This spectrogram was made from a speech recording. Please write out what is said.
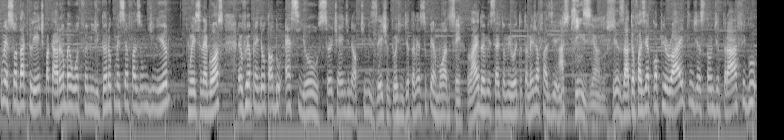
começou a dar cliente pra caramba, aí um outro foi me indicando, eu comecei a fazer um dinheiro com esse negócio, eu fui aprender o tal do SEO, Search Engine Optimization, que hoje em dia também é super moda. Sim. Lá em 2007, 2008 eu também já fazia isso. Há 15 anos. Exato, eu fazia copywriting, gestão de tráfego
